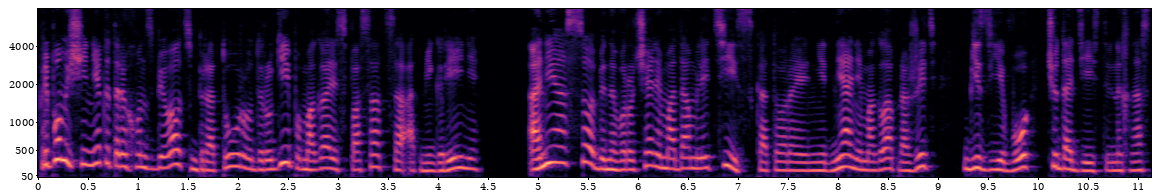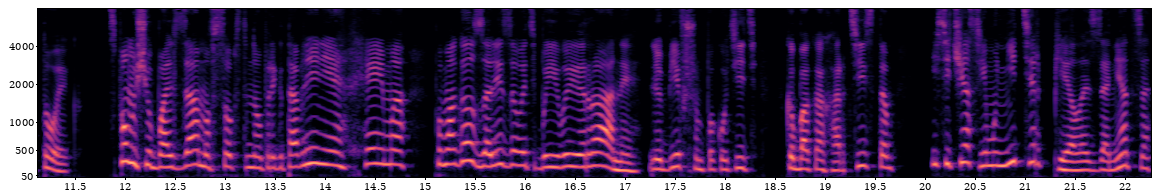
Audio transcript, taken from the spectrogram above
При помощи некоторых он сбивал температуру, другие помогали спасаться от мигрени. Они особенно выручали мадам Летис, которая ни дня не могла прожить без его чудодейственных настоек. С помощью бальзамов собственного приготовления Хейма помогал зализывать боевые раны, любившим покутить в кабаках артистам, и сейчас ему не терпелось заняться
